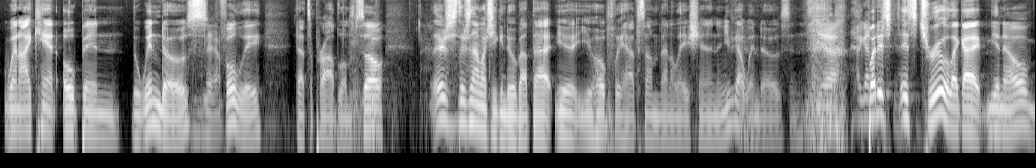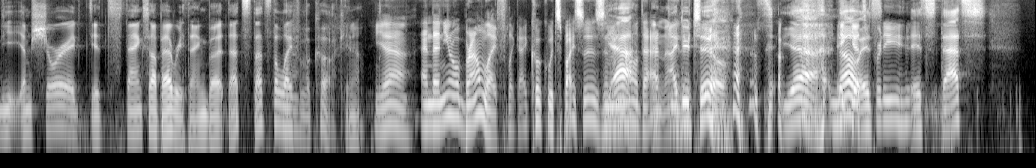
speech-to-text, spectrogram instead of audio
when I can't open the windows Yeah. fully, that's a problem. So. There's there's not much you can do about that. You you hopefully have some ventilation and you've got windows and Yeah, but it's it's true. Like I, you know, I'm sure it it stanks up everything, but that's that's the life of a cook, you know. yeah. And then you know brown life. Like I cook with spices and yeah, all that. and I know. do too. So yeah, no, it gets it's pretty. it's that's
